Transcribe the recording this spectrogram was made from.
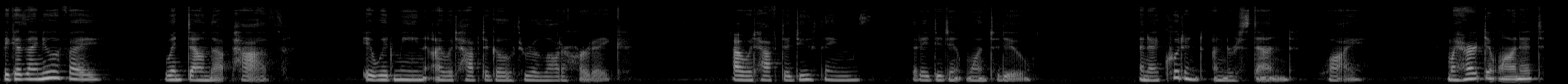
Because I knew if I went down that path, it would mean I would have to go through a lot of heartache. I would have to do things that I didn't want to do. And I couldn't understand why. My heart didn't want it,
